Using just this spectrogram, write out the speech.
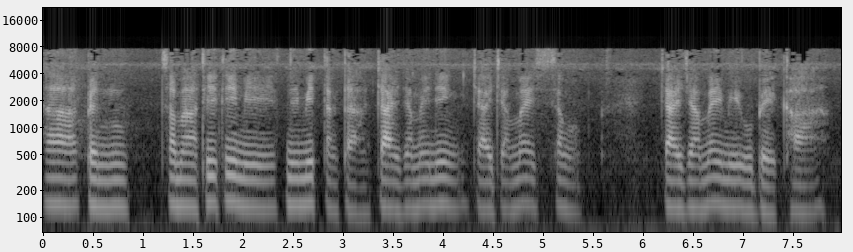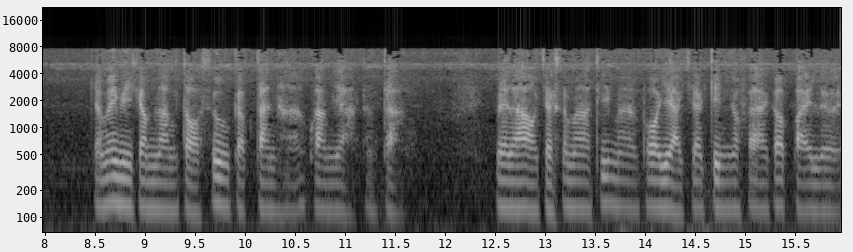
ถ้าเป็นสมาธิที่มีนิมิตต่างๆ ใจจะไม่นิ่ง ใจจะไม่สงบ ใจจะไม่มีอุเบกขา จะไม่มีกำลังต่อสู้กับตัณหาความอยากต่างๆ เวลาออกจากสมาธิมาพออยากจะกินกาแฟก็ไปเลย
